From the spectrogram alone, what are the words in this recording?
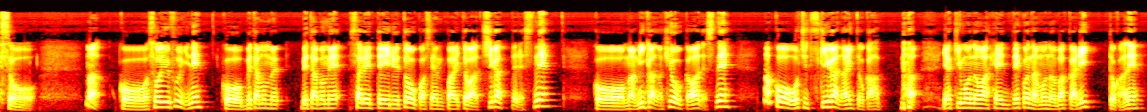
そう。まあ、こう、そういう風にね、こう、ベタ褒め、ベタ褒めされている東子先輩とは違ってですね、こう、まあ、ミカの評価はですね、まあ、こう、落ち着きがないとか、まあ、焼き物はへんてこなものばかりとかね、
